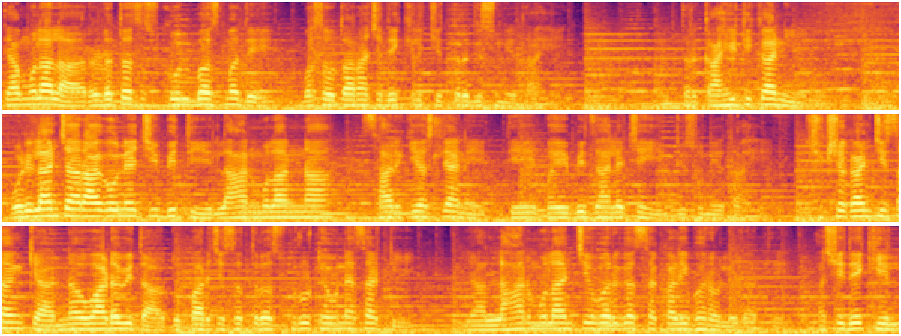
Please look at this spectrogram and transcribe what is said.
त्या मुलाला रडतच स्कूल बसमध्ये बसवतानाचे देखील चित्र दिसून येत आहे. तर काही ठिकाणी वडिलांच्या रागवण्याची भीती लहान मुलांना सारखी असल्याने ते भयभीत झाल्याचेही दिसून येत आहे. शिक्षकांची संख्या न वाढविता दुपारचे सत्र सुरू ठेवण्यासाठी या लहान मुलांचे वर्ग सकाळी भरवले जाते. अशी देखील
